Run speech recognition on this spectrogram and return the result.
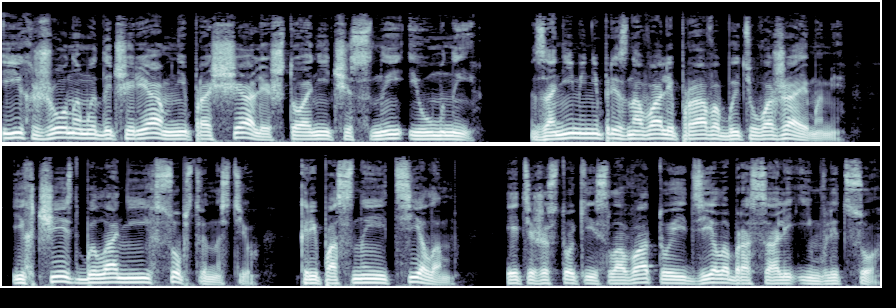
Их женам и дочерям не прощали, что они честны и умны. За ними не признавали право быть уважаемыми. Их честь была не их собственностью, крепостные — телом. Эти жестокие слова то и дело бросали им в лицо.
